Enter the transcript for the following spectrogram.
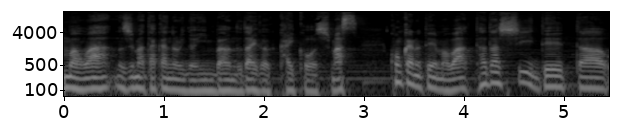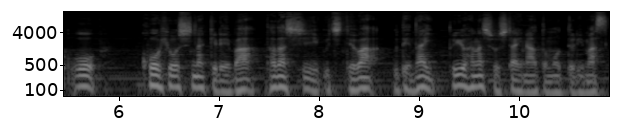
んばんは。野島貴則のインバウンド大学開講します。今回のテーマは正しいデータを公表しなければ正しい打ち手は打てないという話をしたいなと思っております。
